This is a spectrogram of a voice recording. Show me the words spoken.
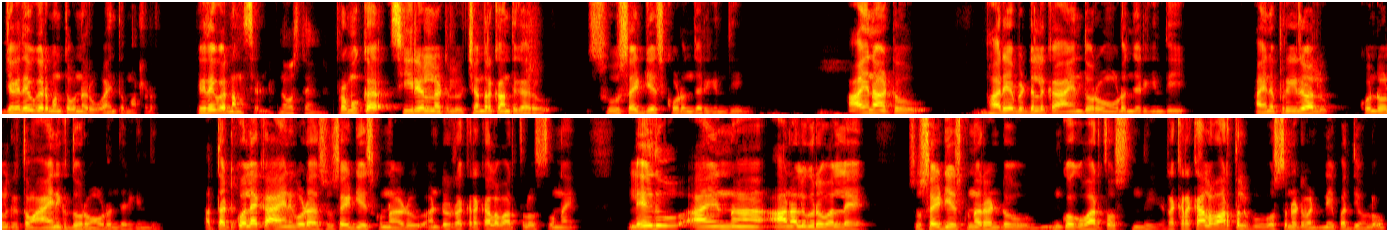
జగదేవ్ గారు మనతో ఉన్నారు ఆయనతో మాట్లాడదు. జగదేవ్ గారు నమస్తే అండి. నమస్తే అండి. ప్రముఖ సీరియల్ నటులు చంద్రకాంత్ గారు సూసైడ్ చేసుకోవడం జరిగింది. ఆయన అటు భార్య బిడ్డలకు ఆయన దూరం అవ్వడం జరిగింది. ఆయన ప్రియురాలు కొన్ని రోజుల క్రితం ఆయనకు దూరం అవ్వడం జరిగింది. అది తట్టుకోలేక ఆయన కూడా సూసైడ్ చేసుకున్నాడు అంటూ రకరకాల వార్తలు వస్తున్నాయి. లేదు ఆయన ఆ నలుగురు వల్లే సూసైడ్ చేసుకున్నారంటూ ఇంకొక వార్త వస్తుంది. రకరకాల వార్తలు వస్తున్నటువంటి నేపథ్యంలో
